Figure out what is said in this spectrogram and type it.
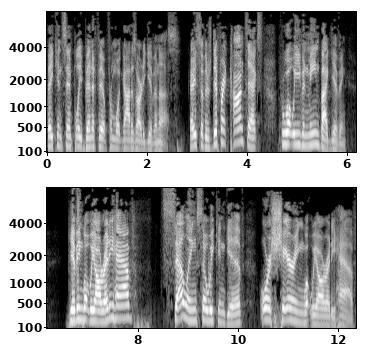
They can simply benefit from what God has already given us. Okay, so there's different contexts for what we even mean by giving. Giving what we already have, selling so we can give, or sharing what we already have.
